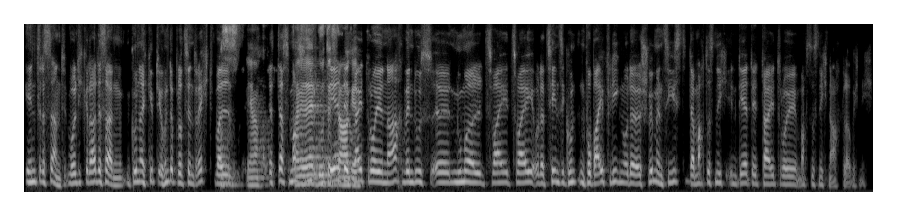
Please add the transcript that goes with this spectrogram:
Interessant, wollte ich gerade sagen. Gunnar, ich gebe dir 100% recht, weil Das ist, ja, das, das du sehr gute der. Detailtreue nach, wenn du es äh, nur mal zwei, zwei oder zehn Sekunden vorbeifliegen oder schwimmen siehst. Da macht es nicht in der Detailtreue, machst du es nicht nach, glaube ich nicht.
